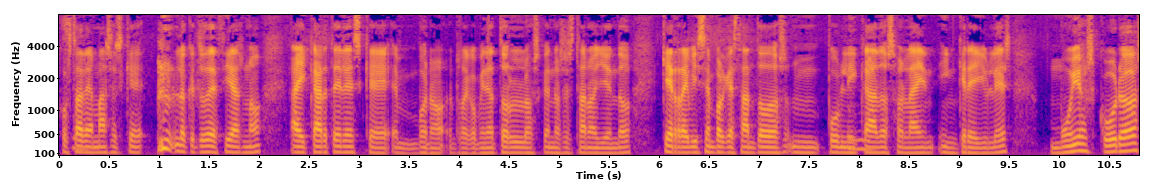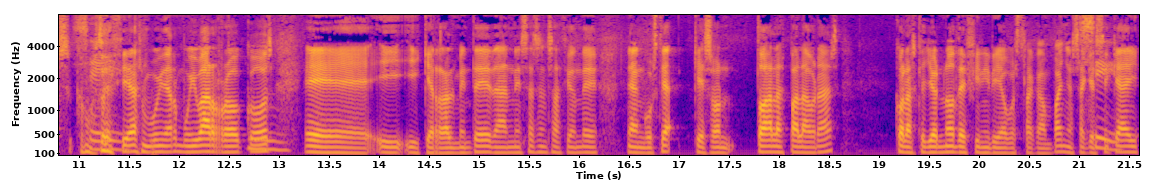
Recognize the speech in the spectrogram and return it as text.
Justo además es que lo que tú decías, ¿no? Hay carteles que, em, bueno, recomiendo a todos los que nos están oyendo que revisen porque están todos mm, publicados online increíbles, muy oscuros, como tú decías, muy, muy barrocos mm. eh, y, que realmente dan esa sensación de, angustia que son todas las palabras con las que yo no definiría vuestra campaña. O sea que sí, que hay,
